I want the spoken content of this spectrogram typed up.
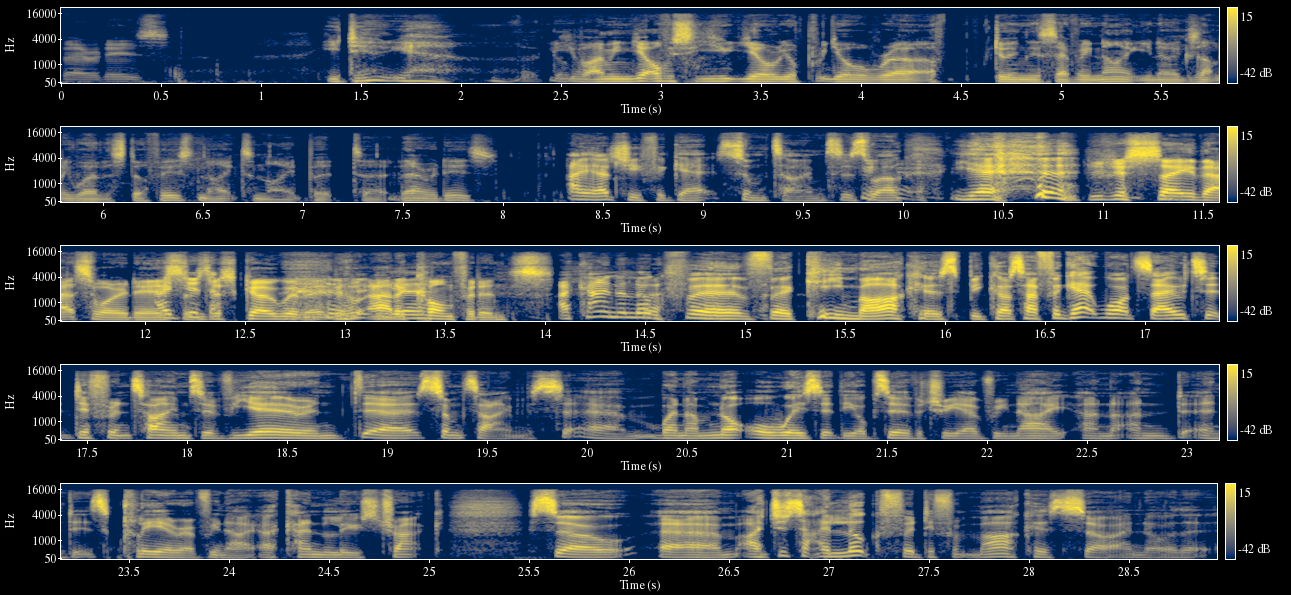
There it is you do, yeah. I mean, obviously, you, are you're you're uh, doing this every night. You know exactly where the stuff is night to night, but uh, there it is. I actually forget sometimes as well. yeah. you just say that's where it is just, and just go with it out yeah. of confidence. I kind of look for, for key markers because I forget what's out at different times of year and uh, sometimes um, when I'm not always at the observatory every night and, and, and it's clear every night, I kind of lose track. So um, I just I look for different markers so I know that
